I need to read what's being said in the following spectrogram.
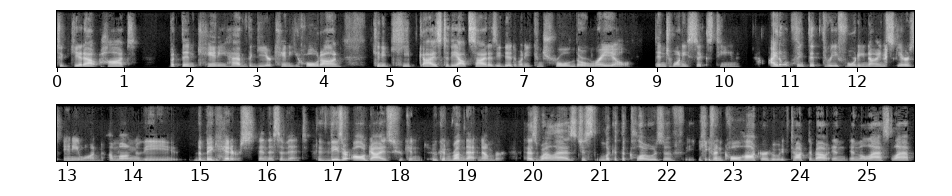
to get out hot. But then can he have the gear? Can he hold on? Can he keep guys to the outside as he did when he controlled the rail in 2016? I don't think that 349 scares anyone among the the big hitters in this event. These are all guys who can who can run that number as well as just look at the close of even Cole Hocker, who we've talked about in, in the last lap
